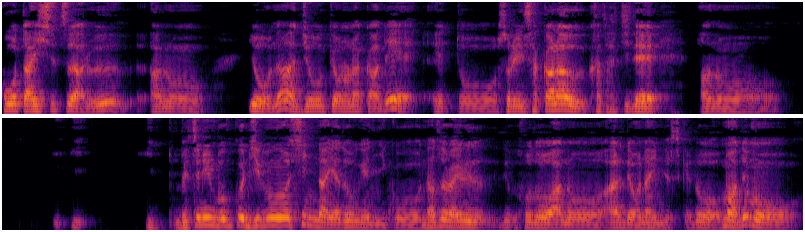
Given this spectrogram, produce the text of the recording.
交代しつつある、あの、ような状況の中で、えっと、それに逆らう形で、あの、別に僕自分を親鸞や道元にこうなぞらえるほどあのあれではないんですけどまあでも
